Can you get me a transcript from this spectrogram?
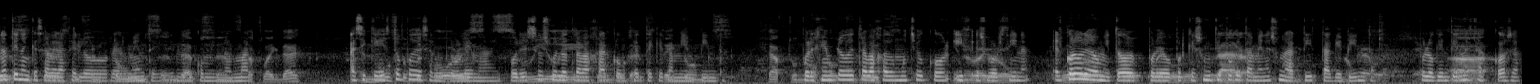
No tienen que saber hacerlo realmente en un cómic normal. Así que esto puede ser un problema y por eso suelo trabajar con gente que también pinta. Por ejemplo, he trabajado mucho con Yves a regular- Esborcina. Él un monitor, pero porque es un tipo que también es un artista que pinta, por lo que entiende Ah, estas cosas.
